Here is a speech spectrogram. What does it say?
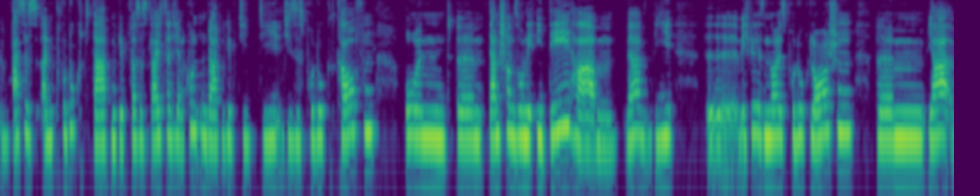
was es an Produktdaten gibt, was es gleichzeitig an Kundendaten gibt, die, die dieses Produkt kaufen und ähm, dann schon so eine Idee haben, ja, wie äh, ich will jetzt ein neues Produkt launchen, ähm, ja,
